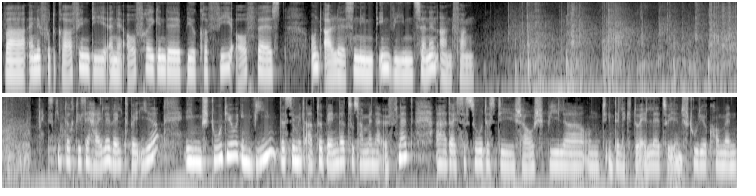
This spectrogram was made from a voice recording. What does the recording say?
war eine Fotografin, die eine aufregende Biografie aufweist und alles nimmt in Wien seinen Anfang. Gibt auch diese heile Welt bei ihr im Studio in Wien, das sie mit Arthur Bender zusammen eröffnet. Äh, da ist es so, dass die Schauspieler und Intellektuelle zu ihr ins Studio kommen.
